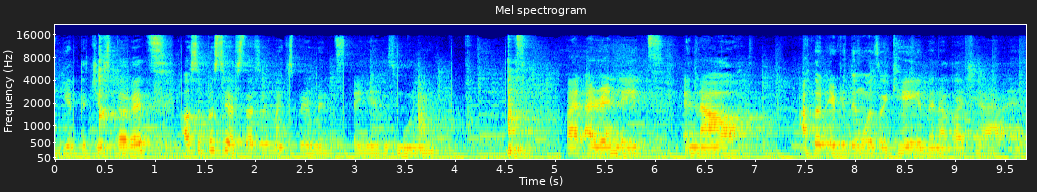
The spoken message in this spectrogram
you get the gist of it. I was supposed to have started my experiments earlier this morning, but I ran late and now I thought everything was okay and then I got here and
